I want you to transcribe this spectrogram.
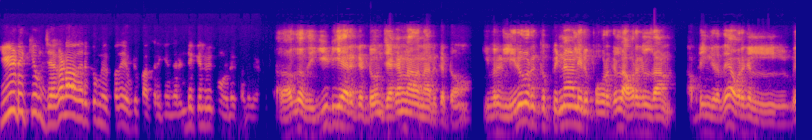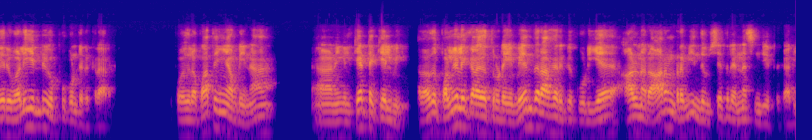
ஈடிக்கும் ஜெகநாதனுக்கும் நிற்பதை எப்படி பாக்குறீங்க இந்த ரெண்டு கேள்விக்கும் உங்களுடைய பதில்? அதாவது அது ஈடியா இருக்கட்டும் ஜெகநாதனா இருக்கட்டும் இவர்கள் இருவருக்கு பின்னால் இருப்பவர்கள் அவர்கள்தான் அப்படிங்கிறதை அவர்கள் வேறு வழியின்றி ஒப்புக்கொண்டிருக்கிறார்கள். இப்போ இதுல பாத்தீங்க அப்படின்னா நீங்கள் கேட்ட கேள்வி. அதாவது பல்கலைக்கழகத்தினுடைய வேந்தராக இருக்கக்கூடிய ஆளுநர் ஆர் என் ரவி இந்த விஷயத்துல என்ன செஞ்சிட்டு இருக்காரு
